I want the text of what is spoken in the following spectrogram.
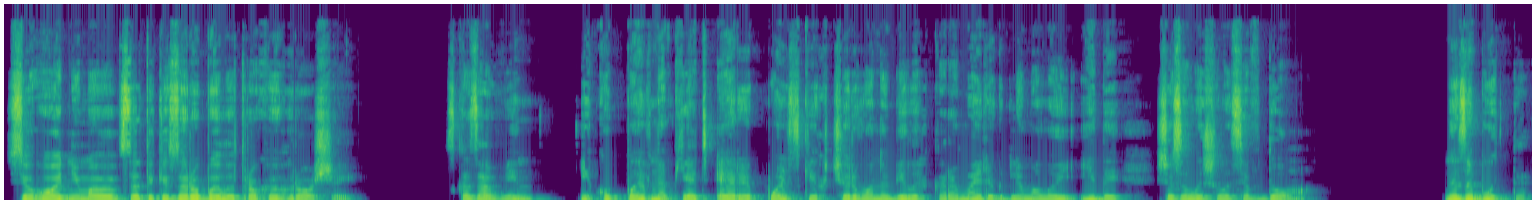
Сьогодні ми все-таки заробили трохи грошей. сказав він і купив на п'ять ери польських червоно-білих карамельок для малої Іди, що залишилася вдома. Не забудьте,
